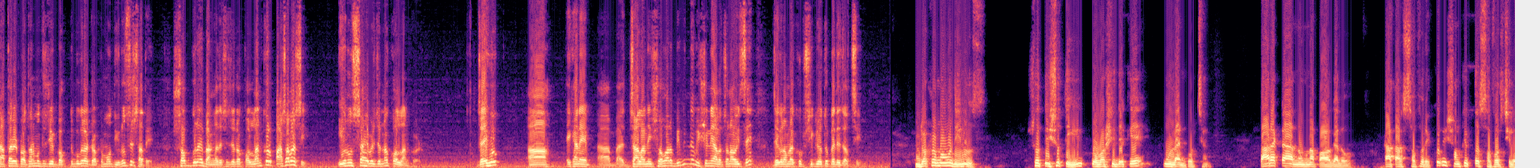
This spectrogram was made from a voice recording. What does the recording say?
কাতারের প্রধানমন্ত্রী যে বক্তব্যগুলো ডক্টর মোহাম্মদ ইউনুসের সাথে, সবগুলোই বাংলাদেশের জন্য কল্যাণকর, পাশাপাশি ইউনুস সাহেবের জন্য কল্যাণকর। যাই হোক এখানে জ্বালানি সহ বিভিন্ন বিষয় নিয়ে আলোচনা হয়েছে, যেগুলো আমরা খুব শীঘ্র পেতে যাচ্ছি। ডক্টর মোহাম্মদ ইউনুস, সত্যি সত্যি প্রবাসীদেরকে মূল্যায়ন করছেন। তার একটা নমুনা পাওয়া গেল, কাতার সফরে। খুবই সংক্ষিপ্ত সফর ছিল।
